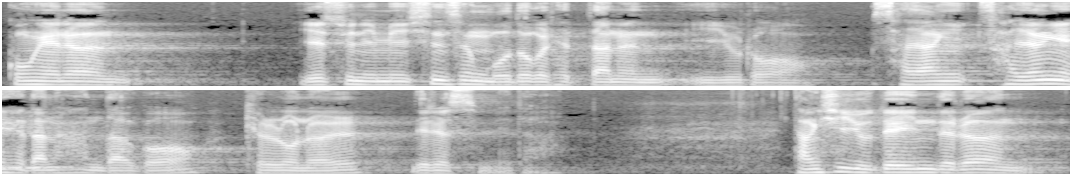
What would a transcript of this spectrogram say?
공회는 예수님이 신성 모독을 했다는 이유로 사형이, 사형에 해당한다고 결론을 내렸습니다. 당시 유대인들은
